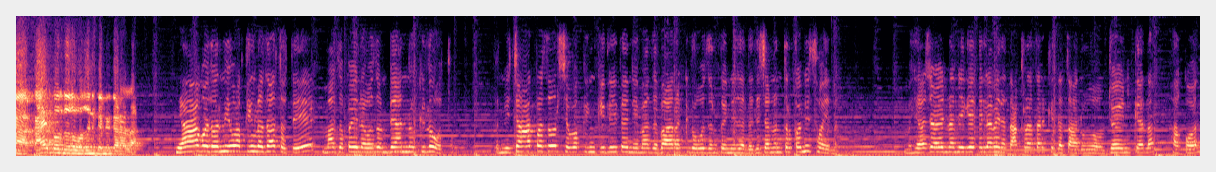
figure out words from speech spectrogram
काय करत होतो वजन कमी करायला या अगोदर मी वॉकिंगला जात होते माझं पहिलं वजन ब्याण्णव किलो होतं पण मी चार पाच वर्ष वॉकिंग केली त्यांनी माझं बारा किलो वजन कमी झालं त्याच्यानंतर कमीच होईना मग ह्या जॉईनला मी गेल्या महिन्यात अकरा तारखेला चालू जॉईन केला हा कॉल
